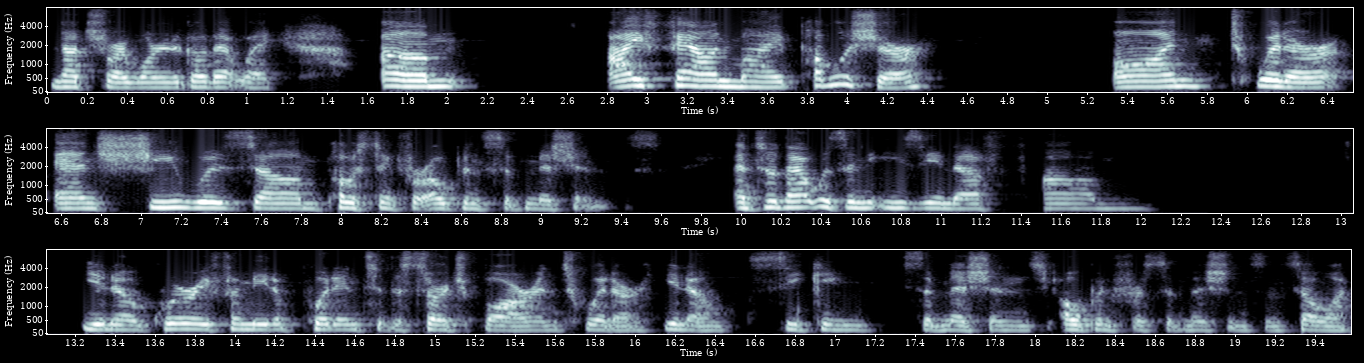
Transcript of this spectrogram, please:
not sure i wanted to go that way. Um, i found my publisher on Twitter and she was um, posting for open submissions. And so that was an easy enough, um, you know, query for me to put into the search bar in Twitter, you know, seeking submissions, open for submissions, and so on.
